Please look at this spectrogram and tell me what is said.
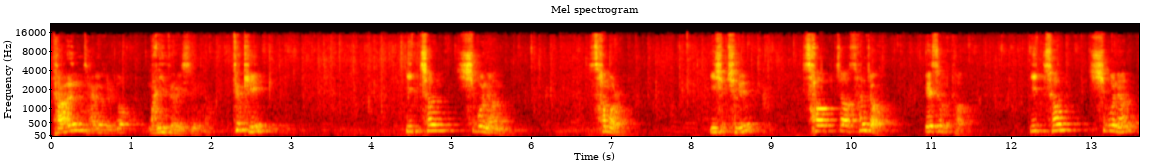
다른 자료들도 많이 들어 있습니다. 특히 2015년 3월 27일 사업자 선정에서부터 2015년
